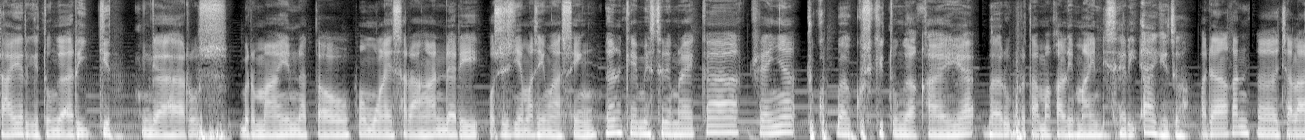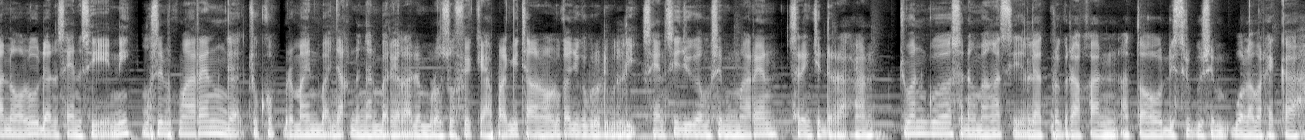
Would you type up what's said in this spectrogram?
cair gitu nggak rigid nggak harus bermain atau memulai serangan dari posisinya masing-masing masing dan chemistry mereka kayaknya cukup bagus gitu nggak kayak baru pertama kali main di Serie A gitu. Padahal kan e, Calhanoglu dan Sensi ini musim kemarin nggak cukup bermain banyak dengan Barella dan Brozovic ya. Apalagi Calhanoglu kan juga baru dibeli. Sensi juga musim kemarin sering cedera kan. Cuman gue seneng banget sih lihat pergerakan atau distribusi bola mereka.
